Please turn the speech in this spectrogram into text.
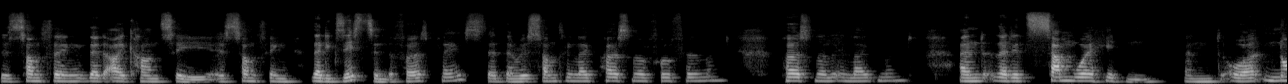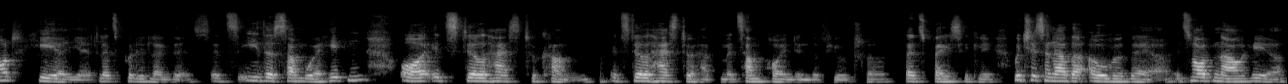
is something that I can't see, is something that exists in the first place, that there is something like personal fulfillment, personal enlightenment, and that it's somewhere hidden and or not here yet. Let's put it like this. It's either somewhere hidden or it still has to come. It still has to happen at some point in the future. That's basically which is another over there. It's not now here.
